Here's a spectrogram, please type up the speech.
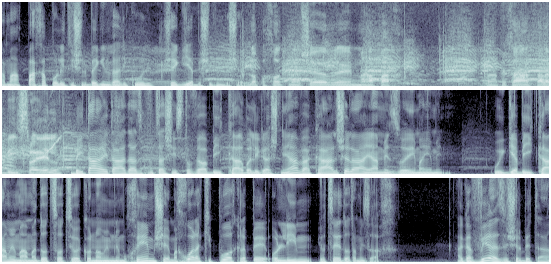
המהפך הפוליטי של בגין והליכוד שהגיע ב-77. לא פחות מאשר uh, מהפך. מהפכה חלה בישראל. ביתר הייתה עד אז קבוצה שהסתובבה בעיקר בליגה השנייה, והקהל שלה היה מזוהה עם הימין. הוא הגיע בעיקר ממעמדות סוציו-אקונומיים נמוכים, שמחו על הקיפוח כלפי עולים יוצאי עדות המזרח. הגביע הזה של ביתר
